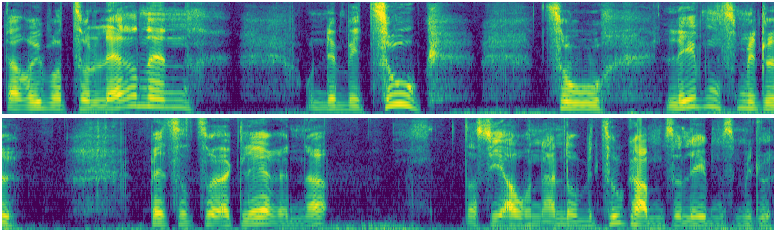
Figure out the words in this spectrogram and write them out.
darüber zu lernen und den Bezug zu Lebensmitteln besser zu erklären. Ne? Dass sie auch einen anderen Bezug haben zu Lebensmitteln.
